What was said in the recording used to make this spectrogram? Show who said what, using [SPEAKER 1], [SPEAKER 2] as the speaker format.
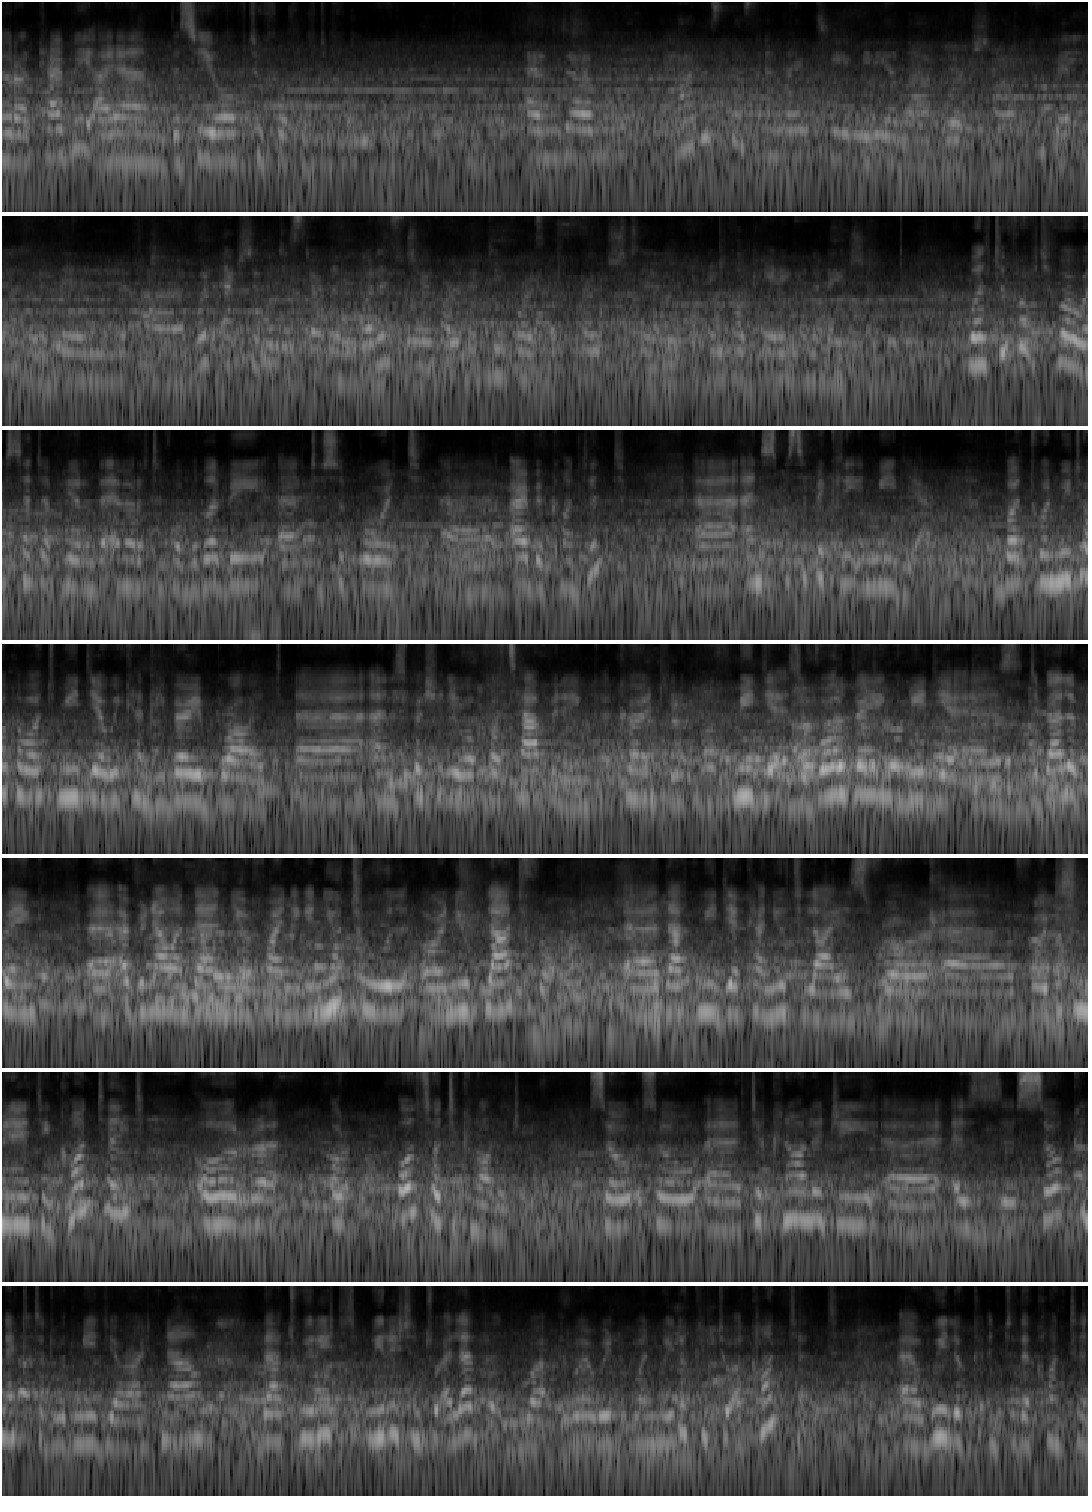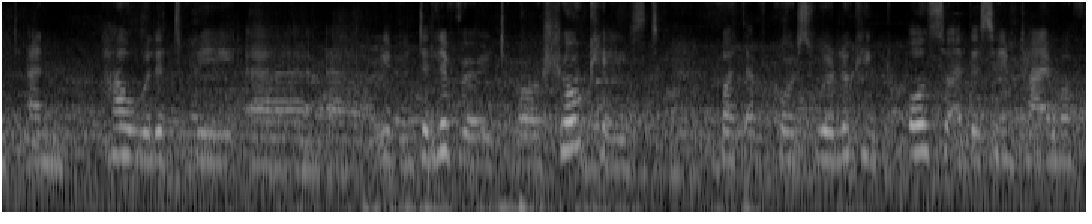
[SPEAKER 1] Ali. I am the CEO of twofour54.
[SPEAKER 2] And um, how does this MIT Media Lab workshop fit within, uh, what actually we'll just start with, what is twofour54's approach to inculcating innovation?
[SPEAKER 1] Well, twofour54 was set up here in the Emirate of Abu Dhabi uh, to support uh, Arabic content uh, and specifically in media. But when we talk about media, we can be very broad, uh, and especially with what's happening currently. Media is evolving, media is developing. Uh, every now and then, you're finding a new tool or a new platform uh, that media can utilize for for disseminating content or or also technology. So, so uh, technology uh, is so connected with media right now that we reach we reach into a level where, where we, when we look into a content, uh, we look into the content and how will it be uh, uh, you know delivered or showcased. But of course, we're looking also at the same time of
